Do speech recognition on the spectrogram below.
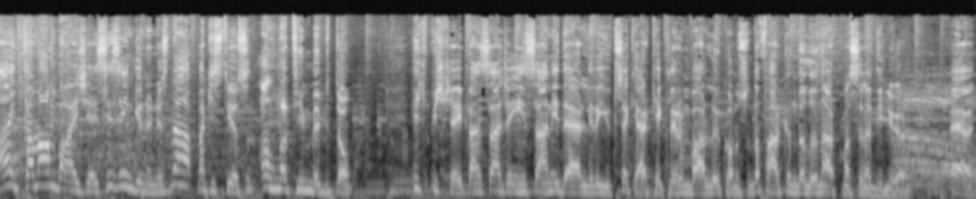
Ay tamam Bayce sizin gününüz ne yapmak istiyorsun? Anlatayım be Tom. Hiçbir şey ben sadece insani değerleri yüksek erkeklerin varlığı konusunda farkındalığın artmasını diliyorum. Evet.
